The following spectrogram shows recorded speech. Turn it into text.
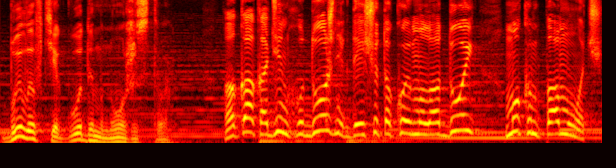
было в те годы множество. А как один художник, да еще такой молодой, мог им помочь?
